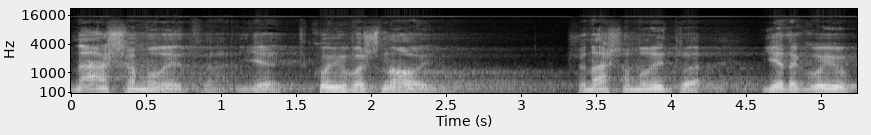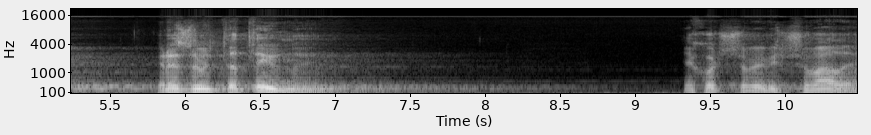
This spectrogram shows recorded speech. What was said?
наша молитва є такою важною, що наша молитва є такою результативною. Я хочу, щоб ви відчували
